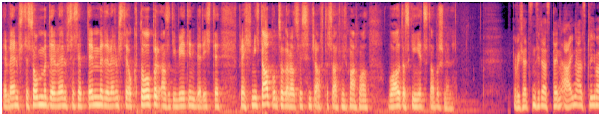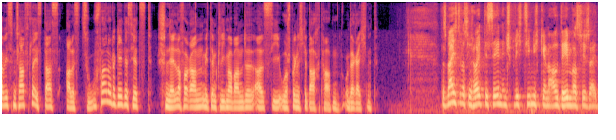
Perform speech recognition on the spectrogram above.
der wärmste Sommer, der wärmste September, der wärmste Oktober. Also die Medienberichte brechen nicht ab und sogar als Wissenschaftler sagen ich manchmal, wow, das ging jetzt aber schnell. Wie schätzen Sie das denn ein als Klimawissenschaftler? Ist das alles Zufall oder geht es jetzt schneller voran mit dem Klimawandel, als Sie ursprünglich gedacht haben und errechnet? Das meiste, was wir heute sehen, entspricht ziemlich genau dem, was wir seit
